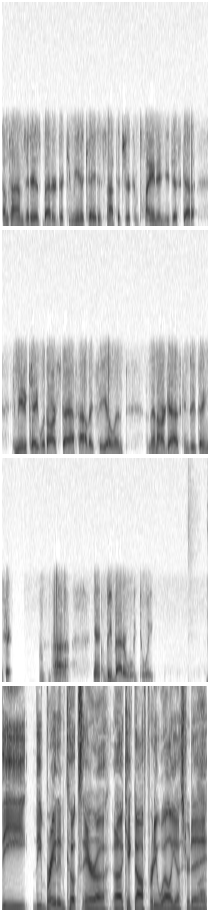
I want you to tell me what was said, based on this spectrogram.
sometimes it is better to communicate. It's not that you're complaining; you just got to communicate with our staff how they feel, and, and then our guys can do things that, uh, you know, be better week to week the the Brandin Cooks era uh, kicked off pretty well yesterday.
